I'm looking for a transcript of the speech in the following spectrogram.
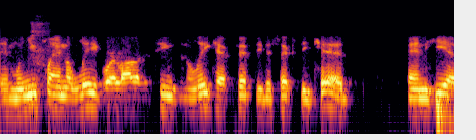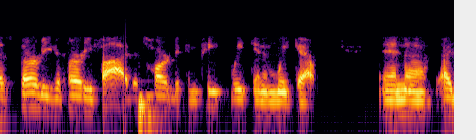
and when you play in a league where a lot of the teams in the league have 50 to 60 kids, and he has 30 to 35, it's hard to compete week in and week out. And uh, I,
